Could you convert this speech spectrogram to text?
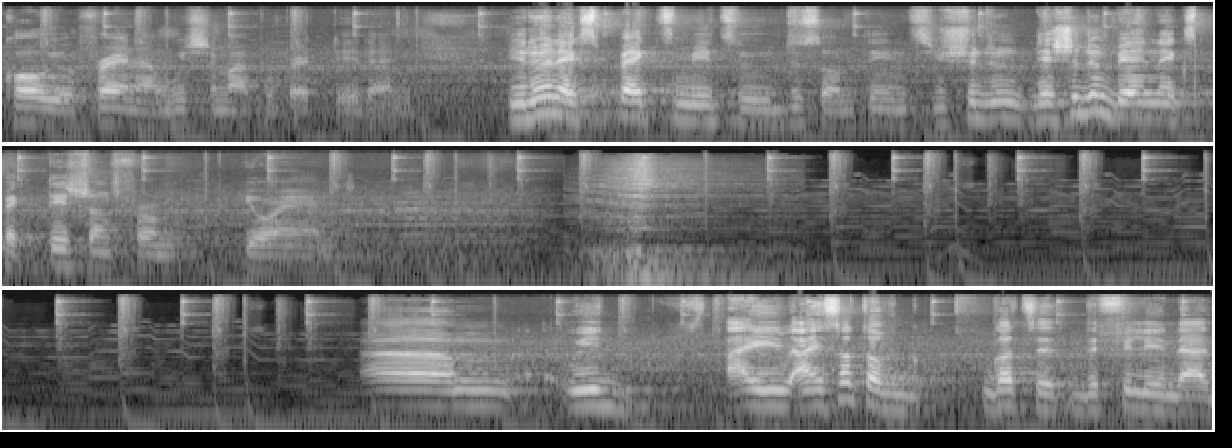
call your friend and wish him a happy birthday, then you don't expect me to do some things. You shouldn't. There shouldn't be any expectations from your end. Um, we, I, I sort of got the feeling that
